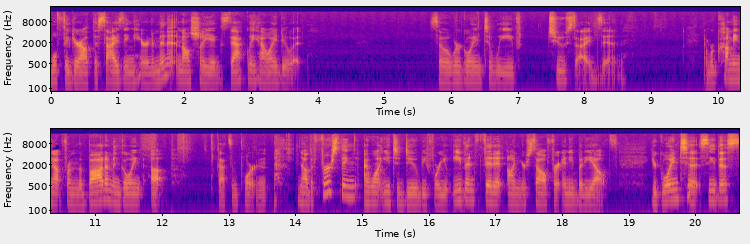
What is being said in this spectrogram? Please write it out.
we'll figure out the sizing here in a minute and I'll show you exactly how I do it. So we're going to weave two sides in. And we're coming up from the bottom and going up. That's important. Now the first thing I want you to do before you even fit it on yourself or anybody else, you're going to see this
